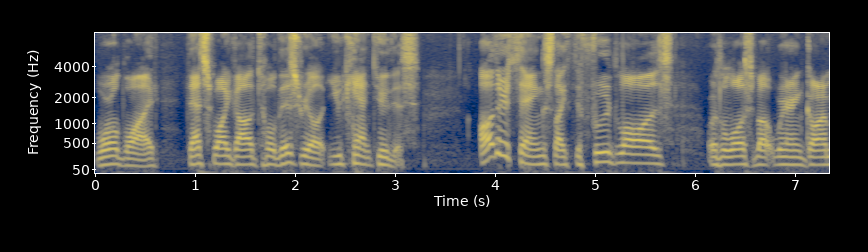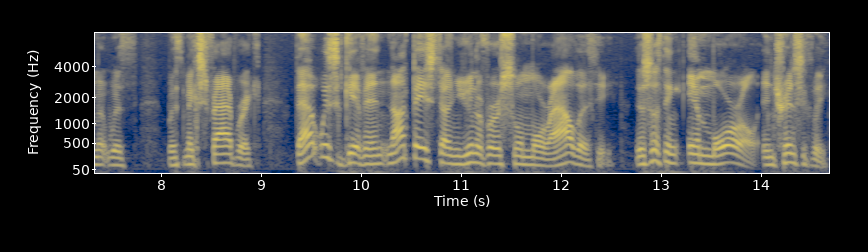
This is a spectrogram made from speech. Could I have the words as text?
worldwide. That's why God told Israel, you can't do this. Other things like the food laws or the laws about wearing garment with, with mixed fabric, that was given not based on universal morality. There's nothing immoral intrinsically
